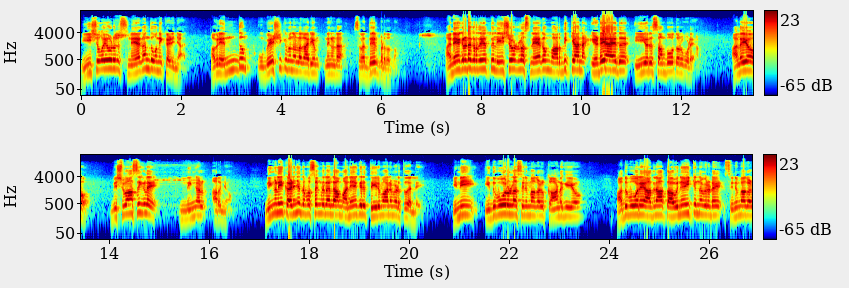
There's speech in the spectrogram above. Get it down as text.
ഈശോയോടൊരു സ്നേഹം തോന്നിക്കഴിഞ്ഞാൽ അവരെന്തും ഉപേക്ഷിക്കുമെന്നുള്ള കാര്യം നിങ്ങളുടെ ശ്രദ്ധയിൽപ്പെടുത്തുന്നു. അനേകരുടെ ഹൃദയത്തിൽ ഈശോയോടുള്ള സ്നേഹം വർദ്ധിക്കാൻ ഇടയായത് ഈ ഒരു സംഭവത്തോടു കൂടെയാണ്. അലയോ വിശ്വാസികളെ നിങ്ങൾ അറിഞ്ഞോ? നിങ്ങൾ ഈ കഴിഞ്ഞ ദിവസങ്ങളിലെല്ലാം അനേകർ തീരുമാനമെടുത്തതല്ലേ? ഇനി ഇതുപോലുള്ള സിനിമകൾ കാണുകയോ അതുപോലെ അതിനകത്ത് അഭിനയിക്കുന്നവരുടെ സിനിമകൾ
